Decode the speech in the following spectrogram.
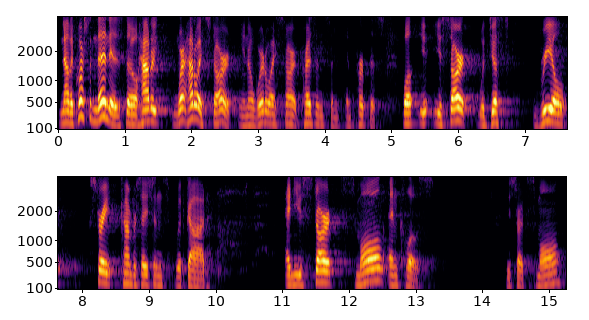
Now, the question then is, though, how do, where, how do I start? You know, where do I start? Presence and, and purpose. Well, you, you start with just real, straight conversations with God. And you start small and close. You start small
